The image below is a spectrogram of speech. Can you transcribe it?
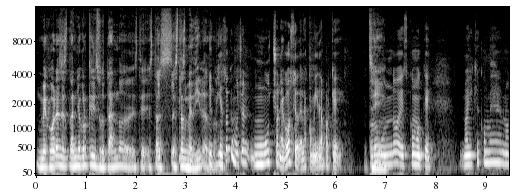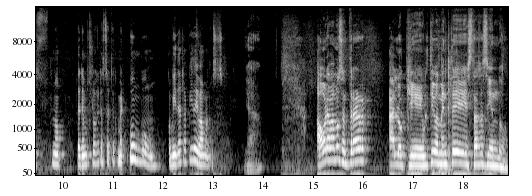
mejores están, yo creo que disfrutando este, estas, estas medidas. Y ¿no? pienso que mucho, mucho negocio de la comida, porque todo Sí. el mundo es como que no hay que comer, nos, no tenemos flojera hacer de comer, pum, pum, comida rápida y vámonos. Ya. Ahora vamos a entrar a lo que últimamente estás haciendo.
